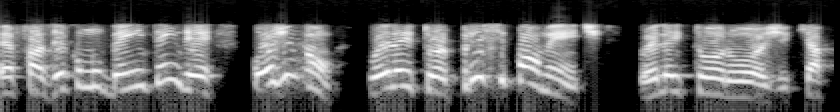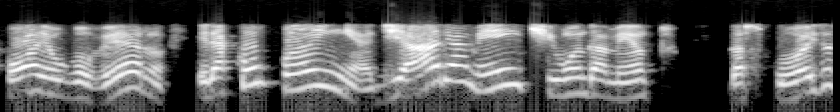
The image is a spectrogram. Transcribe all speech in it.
é, fazer como bem entender. Hoje não. O eleitor, principalmente o eleitor hoje que apoia o governo, ele acompanha diariamente o andamento das coisas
